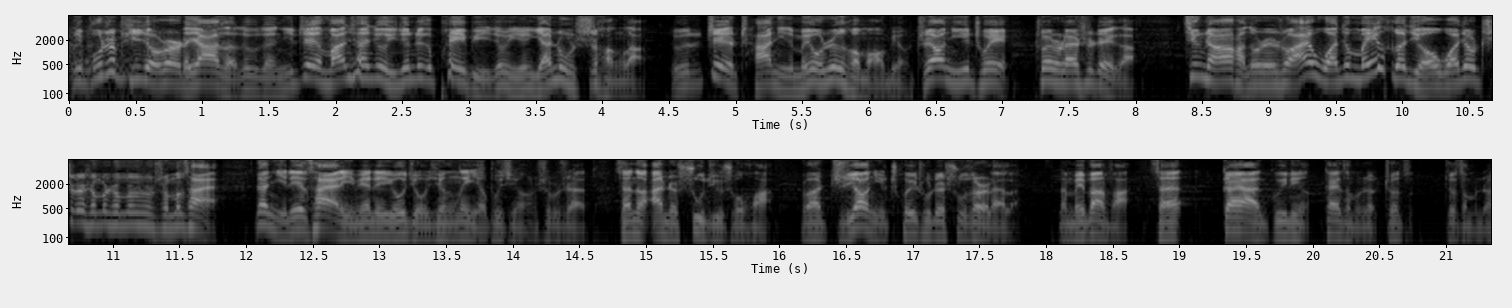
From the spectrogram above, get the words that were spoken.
你不是啤酒味儿的鸭子，对不对？你这完全就已经这个配比就已经严重失衡了，对不对？这个茶你没有任何毛病，只要你一吹，吹出来是这个。经常很多人说，哎，我就没喝酒，我就吃了什么什么什么菜，那你这菜里面这有酒精，那也不行，是不是？咱得按照数据说话，是吧？只要你吹出这数字来了，那没办法，咱。该按规定该怎么着就就怎么着。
